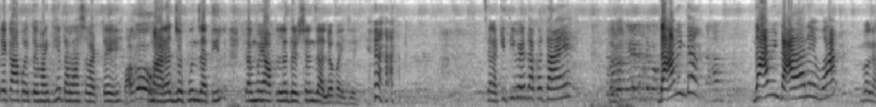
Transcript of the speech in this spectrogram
ते का पळतोय माहितीये त्याला असं वाटतंय भागो. महाराज झोपून जातील त्यामुळे आपल्याला दर्शन झालं पाहिजे. चला किती वेळ दाखवताय बघा. दहा मिनिटं? दहा मिनिटं? अरे वा! बघा.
